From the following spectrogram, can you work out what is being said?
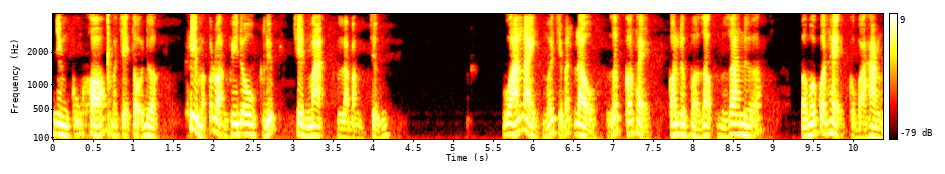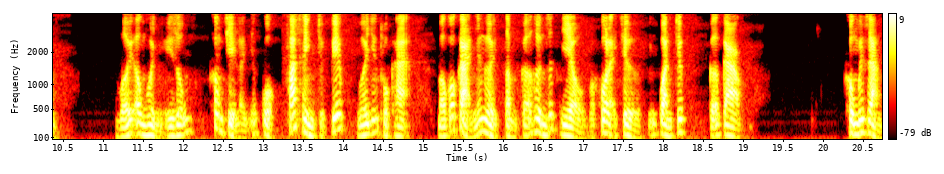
nhưng cũng khó mà chạy tội được khi mà các đoạn video clip trên mạng là bằng chứng. Vụ án này mới chỉ bắt đầu, rất có thể còn được mở rộng ra nữa, và mối quan hệ của bà Hằng với ông Huỳnh Uy Dũng không chỉ là những cuộc phát hình trực tiếp với những thuộc hạ, mà có cả những người tầm cỡ hơn rất nhiều và không lại trừ những quan chức cỡ cao. Không biết rằng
